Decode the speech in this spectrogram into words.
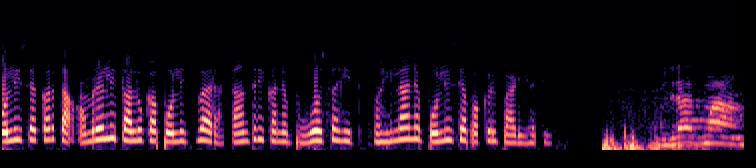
પોલીસે કરતા અમરેલી તાલુકા પોલીસ દ્વારા તાંત્રિક અને ભુવો સહિત મહિલાને પોલીસે પકડી પાડી હતી. ગુજરાતમાં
